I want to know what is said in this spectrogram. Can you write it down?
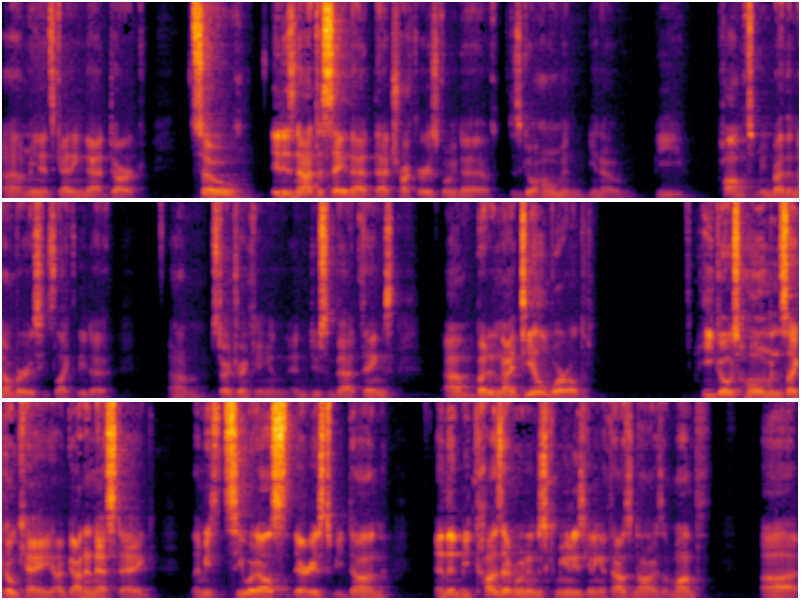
Uh, I mean, it's getting that dark. So it is not to say that that trucker is going to just go home and you know be pumped. I mean, by the numbers, he's likely to um, start drinking and, and, do some bad things. Um, but in an ideal world, he goes home and is like, okay, I've got a nest egg. Let me see what else there is to be done. And then because everyone in his community is getting $1,000 a month, uh,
